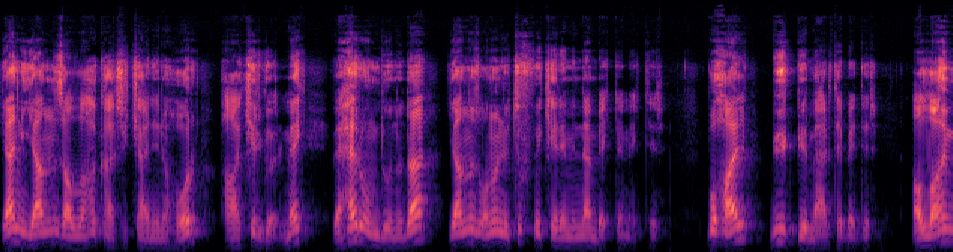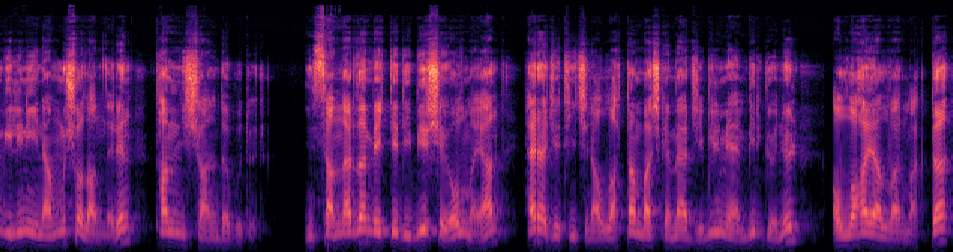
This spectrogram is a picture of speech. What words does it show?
yani yalnız Allah'a karşı kendini hor, hakir görmek ve her umduğunu da yalnız onun lütuf ve kereminden beklemektir. Bu hal büyük bir mertebedir. Allah'ın birliğine inanmış olanların tam nişanı da budur. İnsanlardan beklediği bir şey olmayan, her haceti için Allah'tan başka merci bilmeyen bir gönül Allah'a yalvarmakta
